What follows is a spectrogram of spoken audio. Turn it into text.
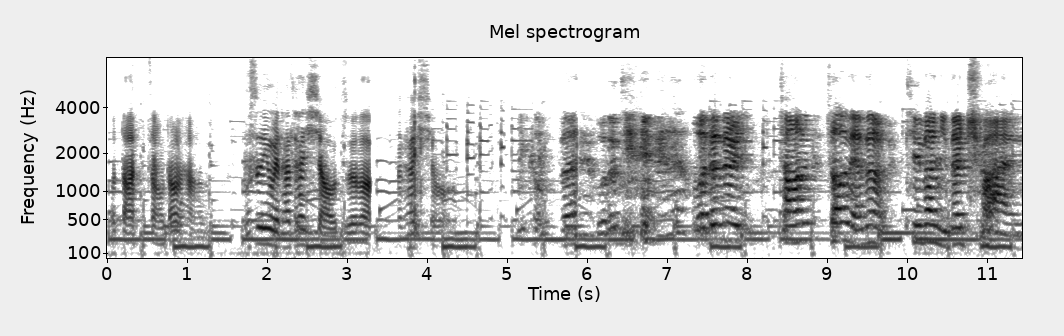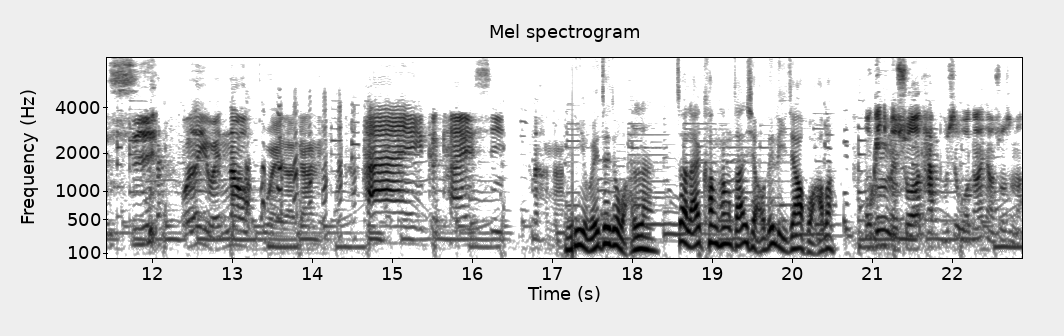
我打找到他了，不是因为他太小只了，他太小了。你可笨，我都听我在那儿窗窗帘那儿听到你在喘息，我都以为闹鬼了，家里嗨，可开心。真的很难。你以为这就完了？再来康康咱小的李佳华吧。我跟你们说，他不是我刚刚想说什么，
